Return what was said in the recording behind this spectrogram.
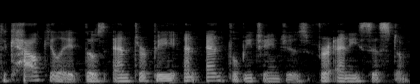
to calculate those entropy and enthalpy changes for any system.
